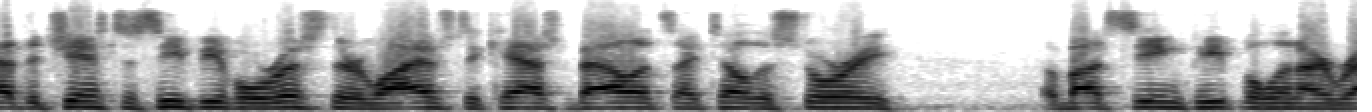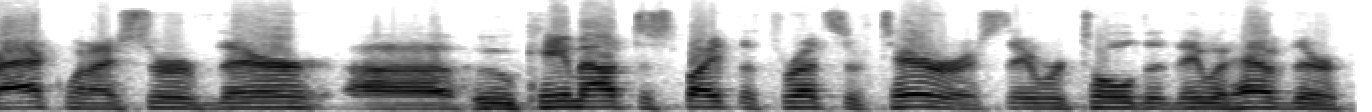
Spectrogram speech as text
had the chance to see people risk their lives to cast ballots. I tell the story about seeing people in Iraq when I served there uh, who came out despite the threats of terrorists. They were told that they would have their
